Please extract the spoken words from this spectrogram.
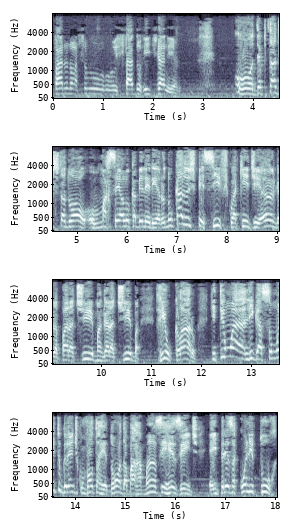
para o nosso estado do Rio de Janeiro o deputado estadual, o Marcelo Cabeleireiro, no caso específico aqui de Angra, Paraty, Mangaratiba, Rio Claro, que tem uma ligação muito grande com Volta Redonda, Barra Mansa e Resende, é a empresa Colitur.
